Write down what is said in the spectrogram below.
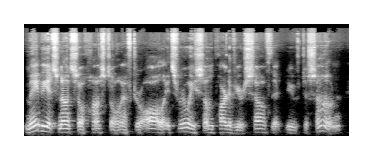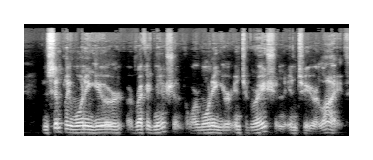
maybe it's not so hostile after all. It's really some part of yourself that you've disowned and simply wanting your recognition or wanting your integration into your life.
